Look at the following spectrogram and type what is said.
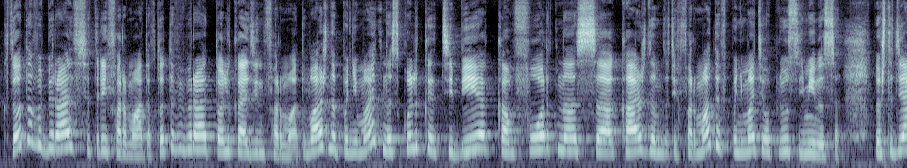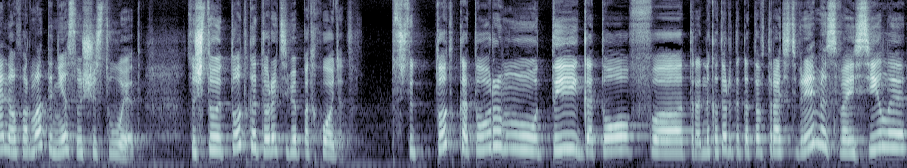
Кто-то выбирает все три формата, кто-то выбирает только один формат. Важно понимать, насколько тебе комфортно с каждым из этих форматов, понимать его плюсы и минусы. Потому что идеального формата не существует. Существует тот, который тебе подходит. Что тот, которому ты готов, э, на который ты готов тратить время, свои силы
